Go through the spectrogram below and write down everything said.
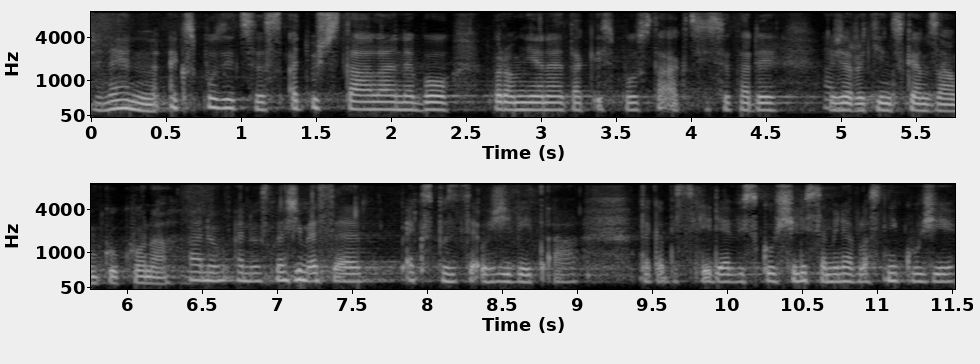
Že nejen expozice, ať už stále nebo proměné, tak i spousta akcí se tady v Žerotínském zámku koná. Ano, ano, snažíme se expozice oživit a tak, aby si lidé vyzkoušeli sami na vlastní kůži,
